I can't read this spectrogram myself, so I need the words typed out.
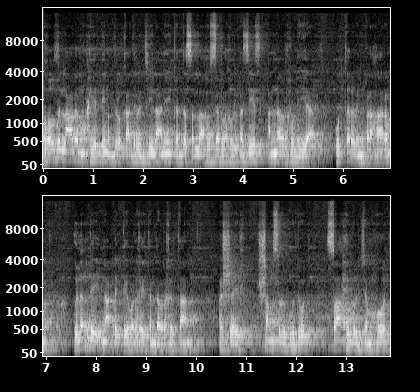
ஹவுசுல் ஆலம் முஹியுத்தீன் அப்துல் காதிர் அல் ஜீலானி கத்தசல்லாஹு சர்ரஹுல் அசீஸ் அன்னவர்களுடைய உத்தரவின் பிரகாரம் இலங்கை நாட்டுக்கு வருகை தந்தவர்கள்தான் அஷேக் ஷம்சுல் வுஜூத் சாஹிபுல் ஜம்ஹூத்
